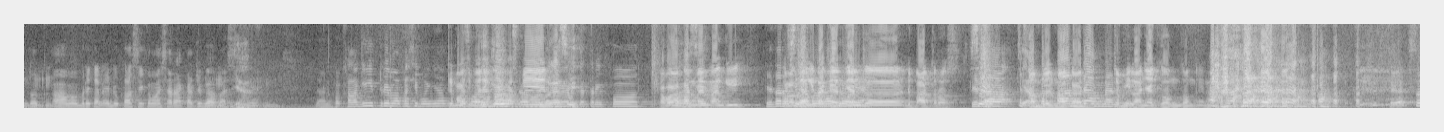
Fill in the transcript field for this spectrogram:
untuk uh, memberikan edukasi ke masyarakat juga pastinya. Ya. Dan sekali lagi terima kasih banyak. Terima kasih banyak, Pak Asmin. Terima kasih. ke Tripod. Kapan-kapan main lagi. Kita Kalau kita gantian ya. ke Depatros. Kita Siap, kita Sambil makan cemilannya gonggong enak. So,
